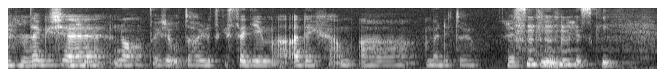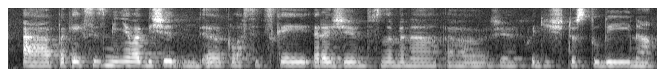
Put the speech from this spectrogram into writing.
Mm-hmm. Takže, mm-hmm. no, takže u toho vždycky sedím a, a dechám a medituju. Hezký, hezký. A pak, jak jsi zmínila, když je eh, klasický režim, to znamená, eh, že chodíš do studií na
